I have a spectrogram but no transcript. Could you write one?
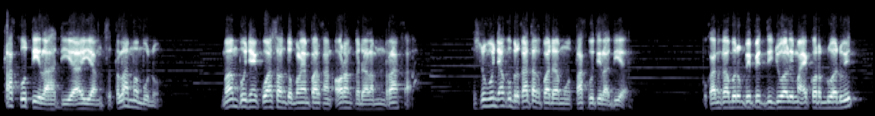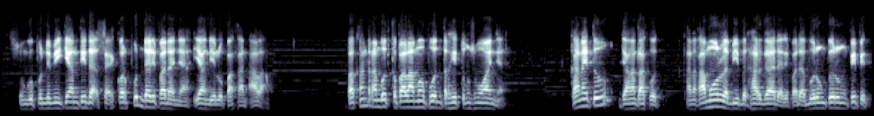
Takutilah dia yang setelah membunuh, mempunyai kuasa untuk melemparkan orang ke dalam neraka. Sesungguhnya aku berkata kepadamu, takutilah dia. Bukankah burung pipit dijual lima ekor dua duit? Sungguh pun demikian tidak seekor pun daripadanya yang dilupakan Allah. Bahkan rambut kepalamu pun terhitung semuanya. Karena itu, jangan takut, karena kamu lebih berharga daripada burung-burung pipit.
